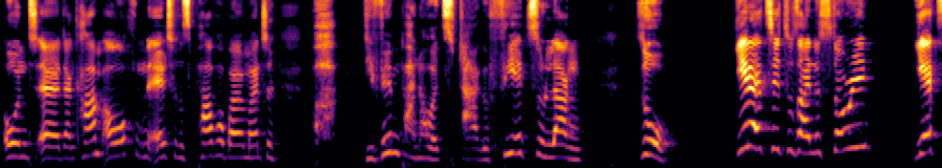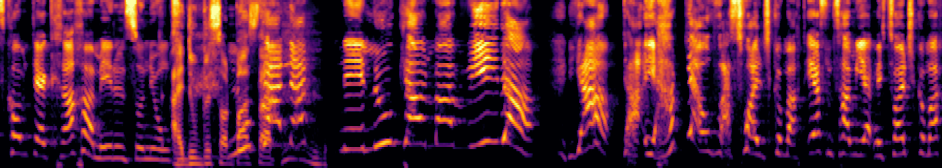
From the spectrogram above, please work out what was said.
Und äh, dann kam auch ein älteres Paar vorbei und meinte, boah, die Wimpern heutzutage viel zu lang. So, jeder erzählt so seine Story. Jetzt kommt der Kracher, Mädels und Jungs. Ey, du bist so ein Luca, Bastard. Nee, Luca, mal wieder. Ja, da, ihr habt ja auch was falsch gemacht. Erstens, Hami hat nichts falsch gemacht.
